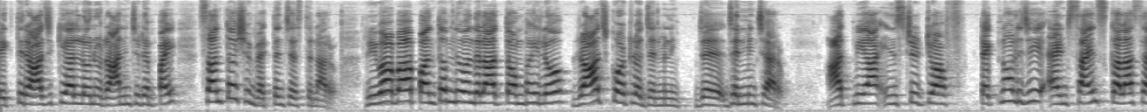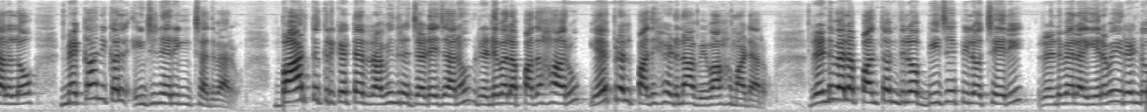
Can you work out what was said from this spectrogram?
వ్యక్తి రాజకీయాల్లోనూ రాణించడంపై సంతోషం వ్యక్తం చేస్తున్నారు. రివాబా పంతొమ్మిది వందల తొంభైలో రాజ్కోట్లో జన్మని జన్మించారు. Atmiya institute of technology and science కళాశాలలో మెకానికల్ ఇంజనీరింగ్ చదివారు. భారత క్రికెటర్ రవీంద్ర జడేజాను రెండు వేల పదహారు ఏప్రిల్ పదిహేడున వివాహమాడారు. రెండు వేల పంతొమ్మిదిలో బీజేపీలో చేరి రెండు వేల ఇరవై రెండు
